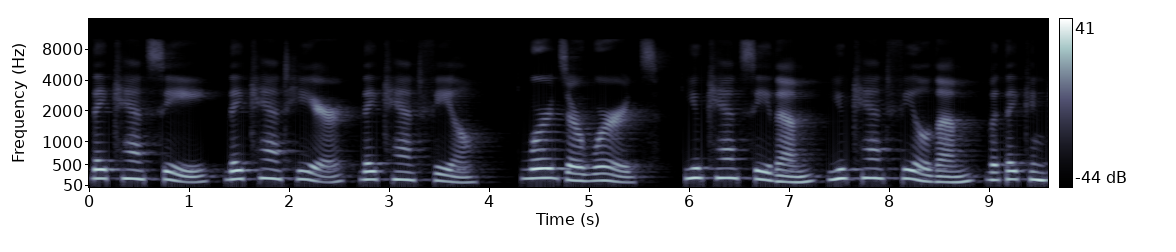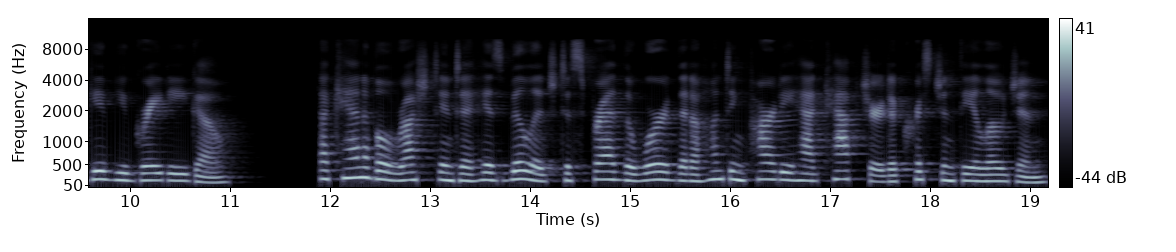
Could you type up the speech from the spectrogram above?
They can't see, they can't hear, they can't feel. Words are words. You can't see them, you can't feel them, but they can give you great ego. A cannibal rushed into his village to spread the word that a hunting party had captured a Christian theologian.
